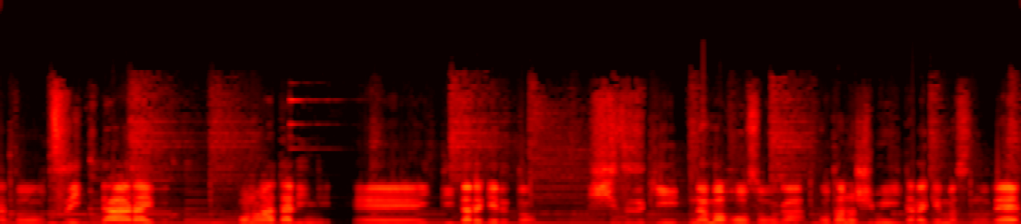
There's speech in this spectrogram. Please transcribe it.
あと、ツイッターライブ、このあたりに、えー行っていただけると、引き続き生放送がお楽しみいただけますので、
